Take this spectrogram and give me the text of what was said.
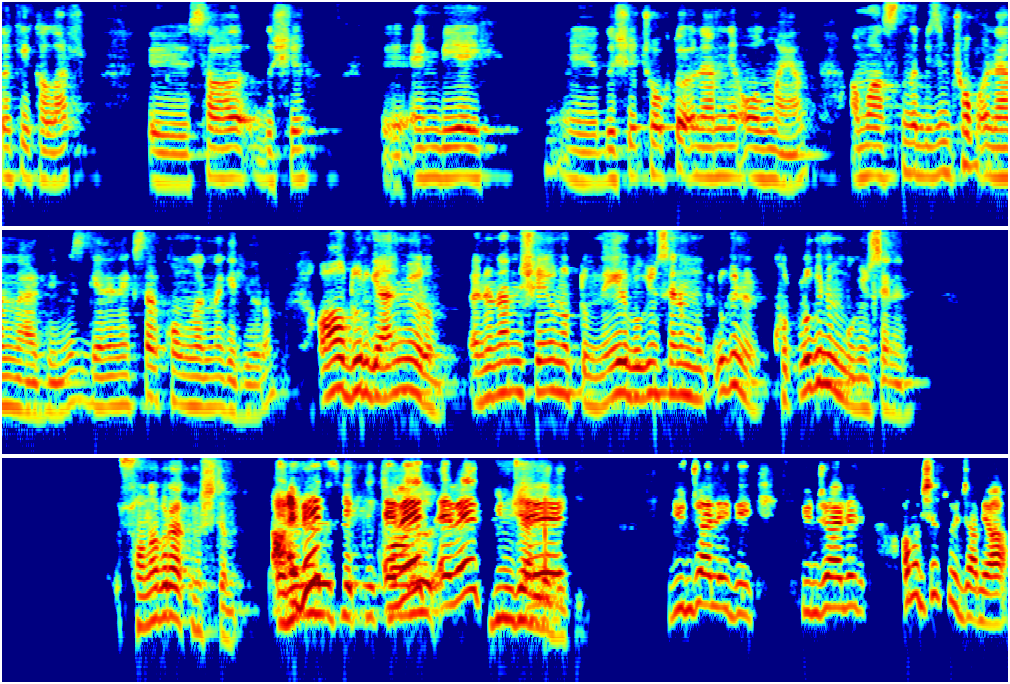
dakikalar e, sağ dışı e, NBA dışı çok da önemli olmayan ama aslında bizim çok önem verdiğimiz geleneksel konularına geliyorum. Aa dur gelmiyorum. En önemli şeyi unuttum. Nehir bugün senin mutlu günün. Kutlu günün bugün senin sona bırakmıştım. En evet, teknik evet, evet, güncelledik. Evet. Güncelledik, güncelledik. Ama bir şey söyleyeceğim ya.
